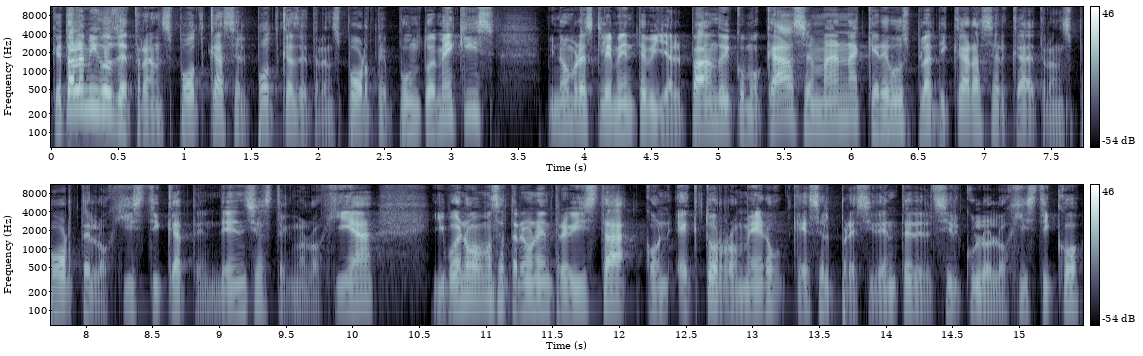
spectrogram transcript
¿Qué tal amigos de Transpodcast, el podcast de transporte.mx? Mi nombre es Clemente Villalpando y como cada semana queremos platicar acerca de transporte, logística, tendencias, tecnología. Y bueno, vamos a tener una entrevista con Héctor Romero, que es el presidente del Círculo Logístico.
